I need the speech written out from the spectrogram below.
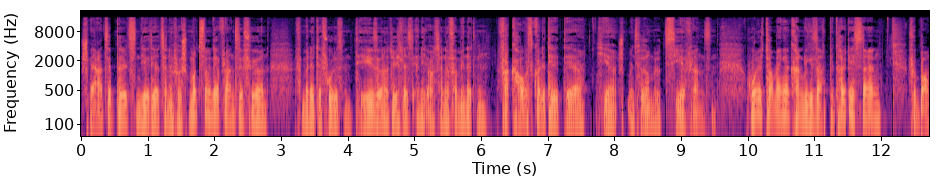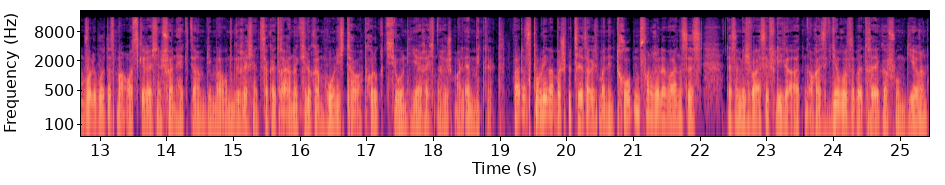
Schwärzepilzen, die hier zu einer Verschmutzung der Pflanze führen, verminderte Photosynthese und natürlich letztendlich auch zu einer verminderten Verkaufsqualität der hier insbesondere Zierpflanzen. Honigtaumenge kann wie gesagt beträchtlich sein. Für Baumwolle wurde das mal ausgerechnet, für einen Hektar haben die mal umgerechnet ca. 300 Kilogramm Honigtauproduktion hier rechnerisch mal ermittelt. Weiteres Problem aber speziell, sage ich mal, in den Tropen von Relevanz ist, dass nämlich weiße Fliegearten auch als Virusüberträger fungieren reagieren,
